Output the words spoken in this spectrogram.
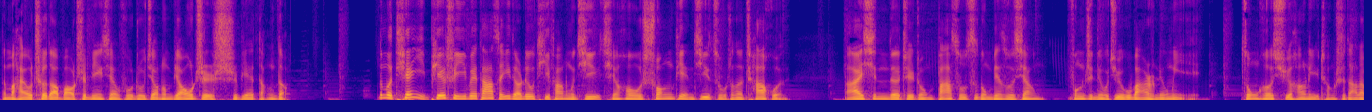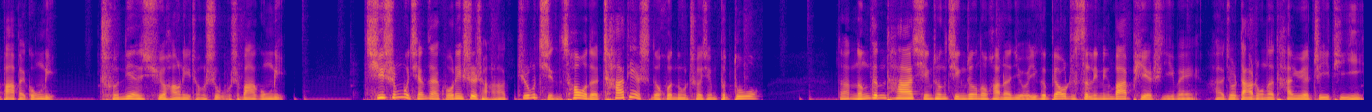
那么还有车道保持并线辅助、交通标志识别等等。那么天翼 PHEV 搭载 1.6T 发动机，前后双电机组成的插混，爱信的这种八速自动变速箱，峰值扭矩520牛米，综合续航里程是达到800公里，纯电续航里程是58公里。其实目前在国内市场啊，这种紧凑的插电式的混动车型不多，那能跟它形成竞争的话呢，有一个标致4008 PHEV，还有就是大众的探岳 GTE。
